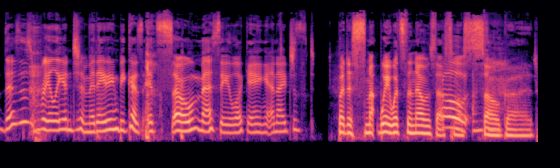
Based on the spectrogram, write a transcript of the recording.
This is really intimidating because it's so messy looking, and I just But it smell. Wait, what's the nose That Oh, smells so good.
